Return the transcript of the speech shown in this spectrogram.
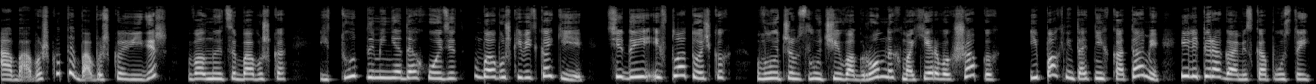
«А бабушку ты бабушку видишь?» — волнуется бабушка. И тут до меня доходит. Бабушки ведь какие? Седые и в платочках, в лучшем случае в огромных махеровых шапках, и пахнет от них котами или пирогами с капустой.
